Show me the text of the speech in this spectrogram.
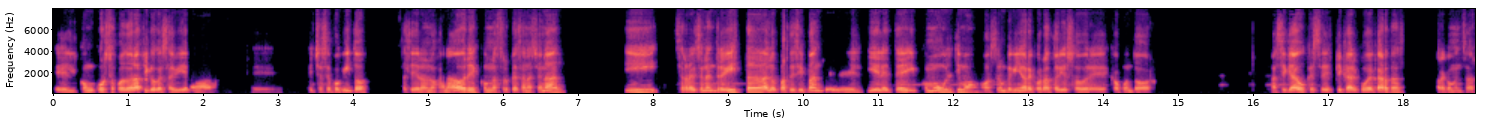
el concurso fotográfico que se había eh, hecho hace poquito, salieron los ganadores con una sorpresa nacional y se realizó una entrevista a los participantes del ILT y como último vamos a hacer un pequeño recordatorio sobre scout.org. Así que Agus, ¿qué explicar el juego de cartas para comenzar?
